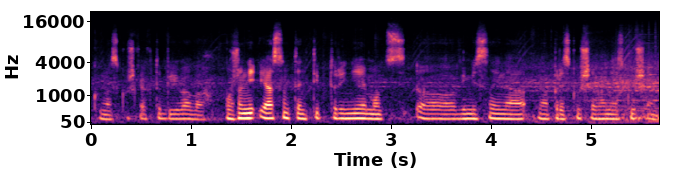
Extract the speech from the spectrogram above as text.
ako na skúškach to bývava. Možno nie, ja som ten typ, ktorý nie je moc uh, vymyslený na, na preskúšavanie a skúšanie.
